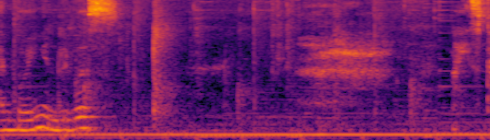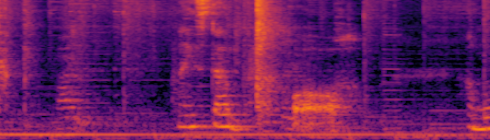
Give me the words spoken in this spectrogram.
I'm going in reverse. Nice tub. Nice tub. Oh, Amu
